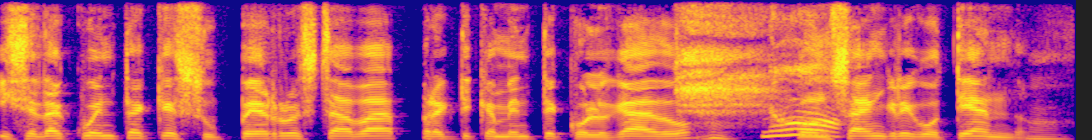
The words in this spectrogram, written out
y se da cuenta que su perro estaba prácticamente colgado No. con sangre goteando.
